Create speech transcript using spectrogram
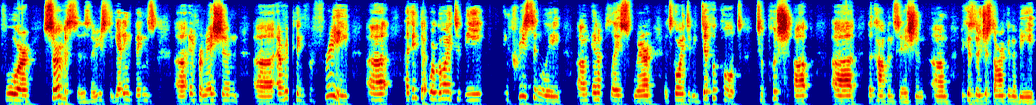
for services, they're used to getting things, uh, information, uh, everything for free. Uh, I think that we're going to be increasingly um, in a place where it's going to be difficult to push up uh, the compensation um, because there just aren't going to be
